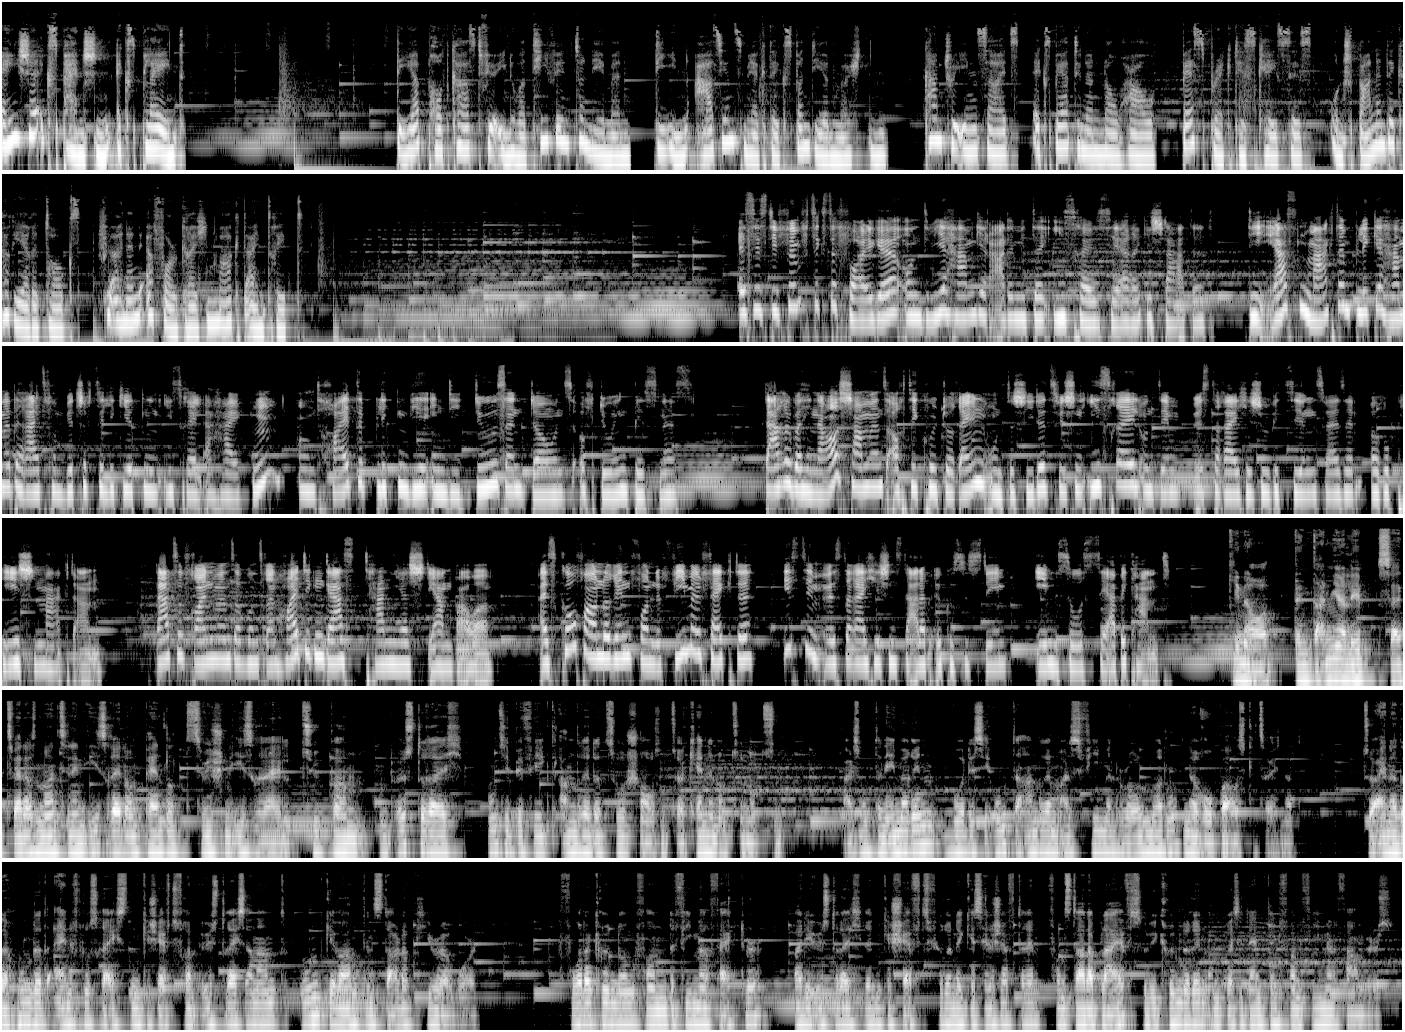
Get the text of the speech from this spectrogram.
Asia Expansion Explained. Der Podcast für innovative Unternehmen, die in Asiens Märkte expandieren möchten. Country Insights, Expertinnen-Know-how, Best Practice Cases und spannende Karriere-Talks für einen erfolgreichen Markteintritt. Es ist die 50. Folge und wir haben gerade mit der Israel-Serie gestartet. Die ersten Markteinblicke haben wir bereits vom Wirtschaftsdelegierten in Israel erhalten und heute blicken wir in die Do's and Don'ts of Doing Business. Darüber hinaus schauen wir uns auch die kulturellen Unterschiede zwischen Israel und dem österreichischen bzw. europäischen Markt an. Dazu freuen wir uns auf unseren heutigen Gast Tanja Sternbauer. Als Co-Founderin von The Female Factor ist sie im österreichischen Startup-Ökosystem ebenso sehr bekannt. Genau, denn Tanja lebt seit 2019 in Israel und pendelt zwischen Israel, Zypern und Österreich und sie befähigt andere dazu, Chancen zu erkennen und zu nutzen. Als Unternehmerin wurde sie unter anderem als Female Role Model in Europa ausgezeichnet, zu einer der 100 einflussreichsten Geschäftsfrauen Österreichs ernannt und gewann den Startup Hero Award. Vor der Gründung von The Female Factor war die Österreicherin geschäftsführende Gesellschafterin von Startup Life sowie Gründerin und Präsidentin von Female Founders.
